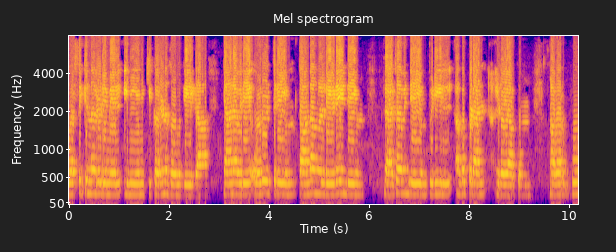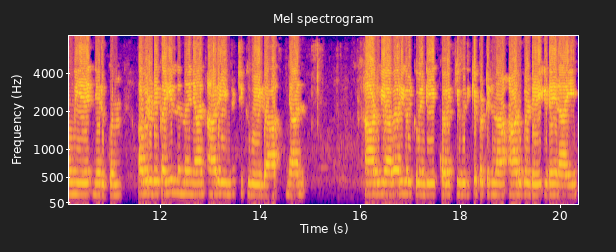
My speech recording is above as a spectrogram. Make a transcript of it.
വസിക്കുന്നവരുടെ മേൽ ഇനി എനിക്ക് കരുണ തോന്നുകയില്ല. ഞാൻ അവരെ ഓരോരുത്തരെയും താന്താങ്ങളുടെ ഇടയന്റെയും രാജാവിന്റെയും പിടിയിൽ അകപ്പെടാൻ ഇടയാക്കും. അവർ ഭൂമിയെ ഞെരുക്കും. അവരുടെ കയ്യിൽ നിന്ന് ഞാൻ ആരെയും രക്ഷിക്കുകയില്ല. ഞാൻ ആട് വ്യാപാരികൾക്ക് വേണ്ടി കൊലയ്ക്ക് വിധിക്കപ്പെട്ടിരുന്ന ആടുകളുടെ ഇടയനായി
